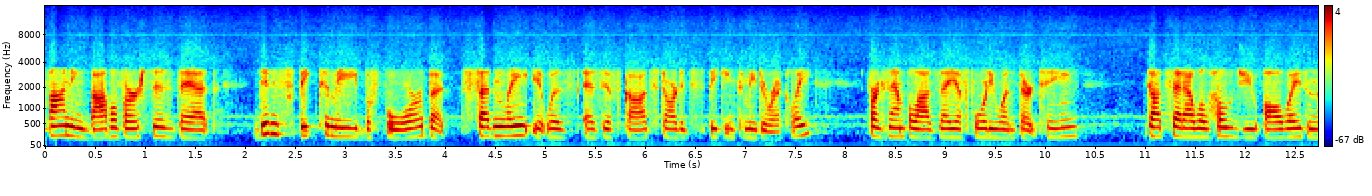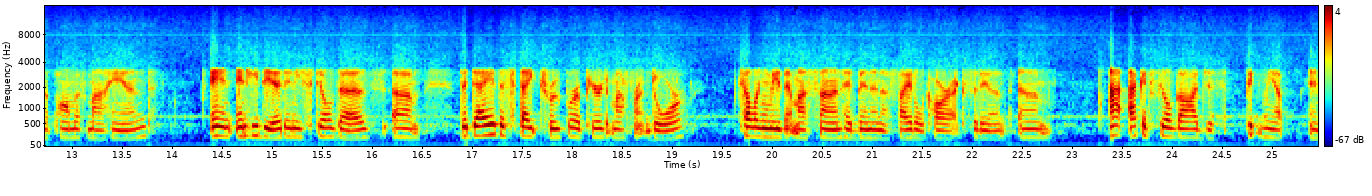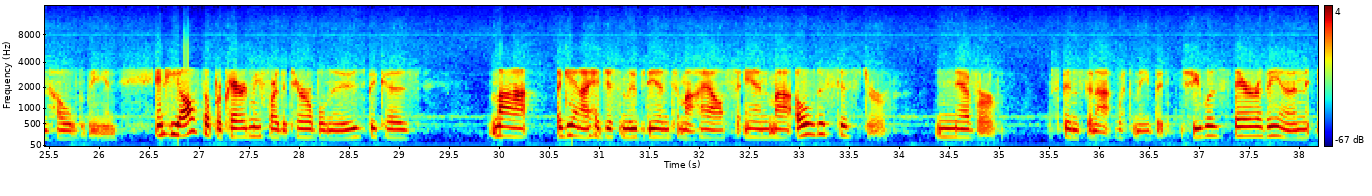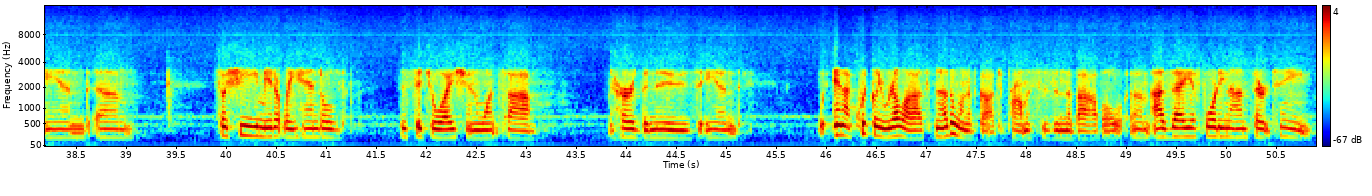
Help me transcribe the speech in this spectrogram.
finding Bible verses that didn't speak to me before, but suddenly it was as if God started speaking to me directly. For example, Isaiah 41:13, God said, "I will hold you always in the palm of my hand." and and he did, and he still does. Um, the day the state trooper appeared at my front door, telling me that my son had been in a fatal car accident, um, I, I could feel God just pick me up and hold me, and and he also prepared me for the terrible news because my again I had just moved into my house, and my oldest sister never spends the night with me, but she was there then, and um, so she immediately handled the situation once I heard the news, and and I quickly realized another one of God's promises in the Bible, um, Isaiah forty nine thirteen.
